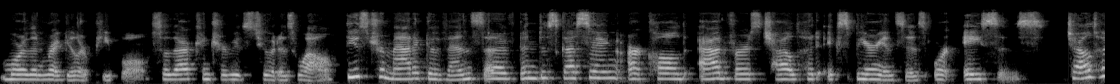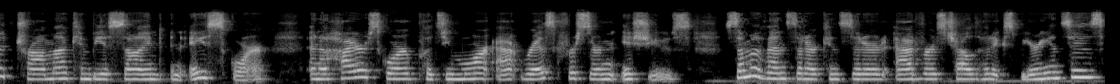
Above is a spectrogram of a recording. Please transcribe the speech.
more than regular people. So that contributes to it as well. These traumatic events that I've been discussing are called adverse childhood experiences or ACEs. Childhood trauma can be assigned an ACE score, and a higher score puts you more at risk for certain issues. Some events that are considered adverse childhood experiences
